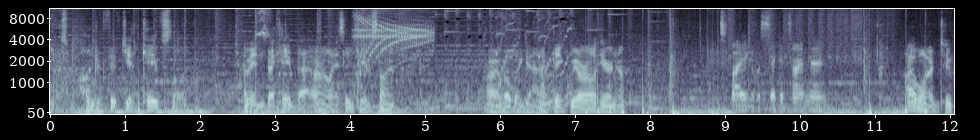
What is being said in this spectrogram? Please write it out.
yes, 150th cave slug. I mean, that cave bat. I don't know why I said cave slime. Alright, well, I, guess- I think we are all here now. Spying fighting him a second time then. I wanted to.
